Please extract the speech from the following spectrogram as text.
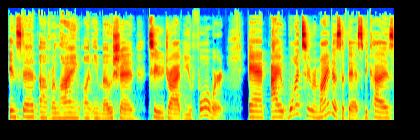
instead of relying on emotion to drive you forward. And I want to remind us of this because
